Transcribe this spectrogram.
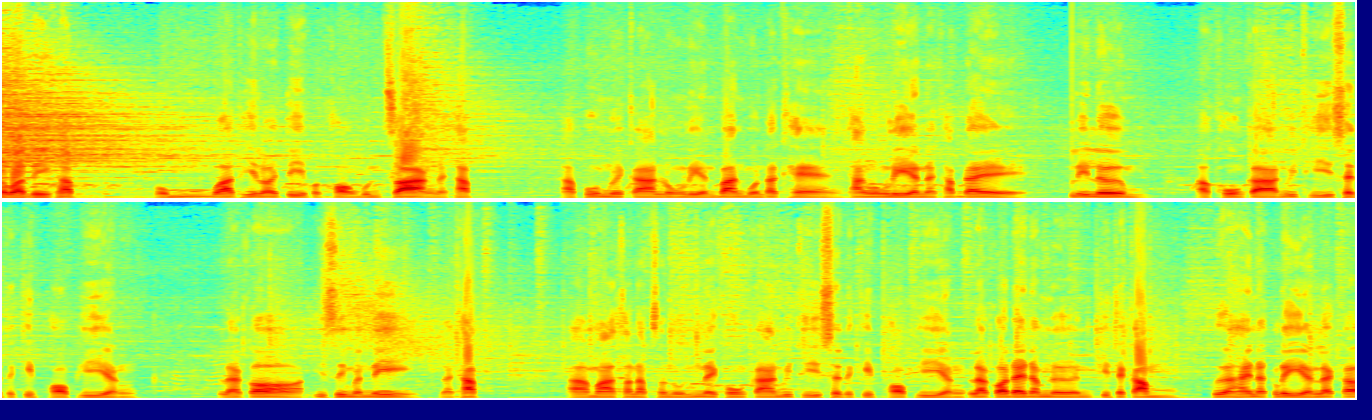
สวัสดีครับ ผมว่าที่ร้อยตีประคองบุญสร้างนะครับผู้อำนวยการโรงเรียนบ้านบนทะแคงทางโรงเรียนนะครับได้ริเริ่มโครงการวิถีเศรษฐกิจพอเพียง และก็ Easy Money นะครับมาสนับสนุนในโครงการวิถีเศรษฐกิจพอเพียง แล้วก็ได้ดำเนินกิจกรรม เพื่อให้นักเรียนและก็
